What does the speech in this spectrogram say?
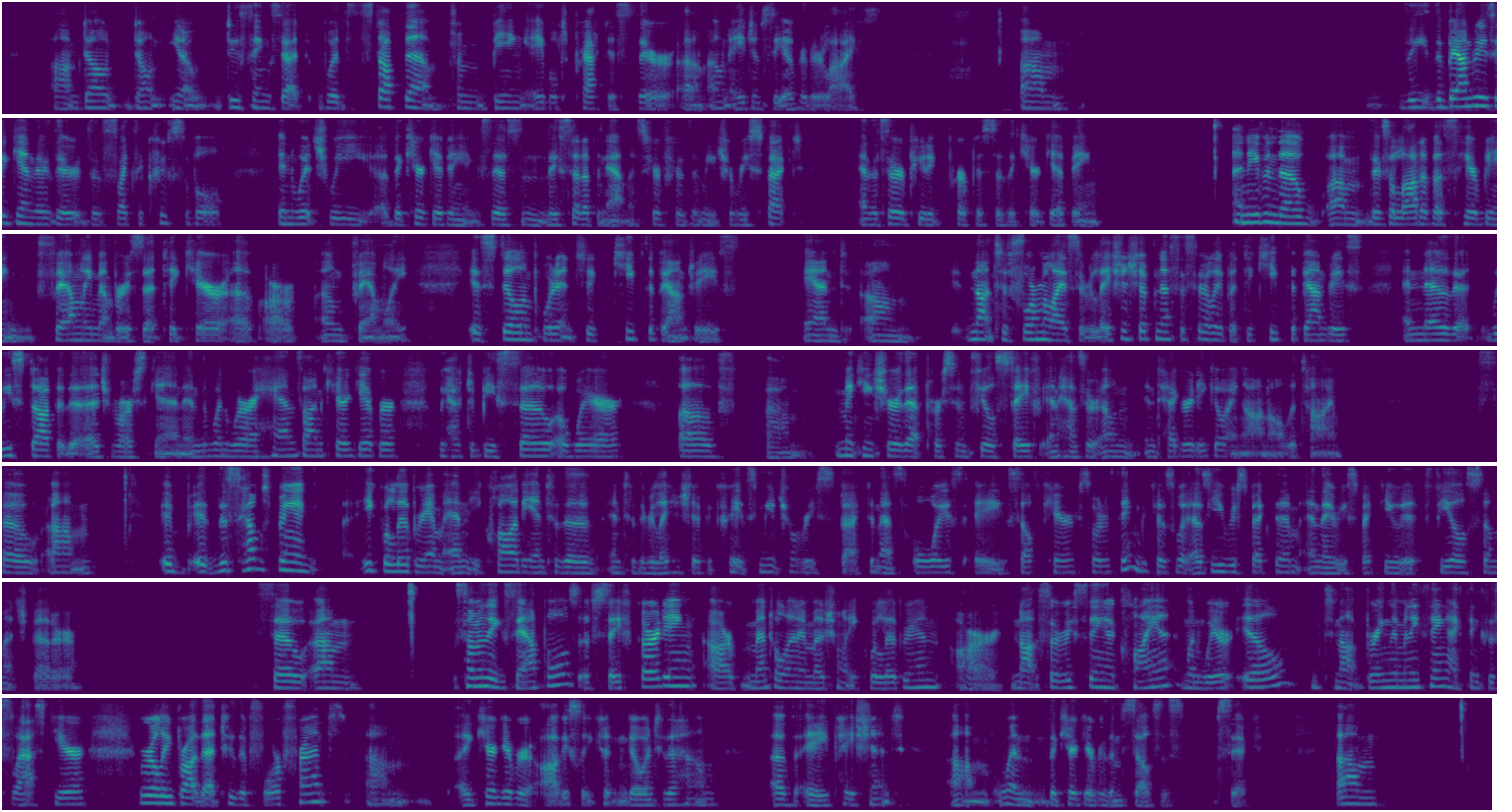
Um, don't, don't, you know, do things that would stop them from being able to practice their um, own agency over their life. Um, the the boundaries again they're they're it's like the crucible in which we uh, the caregiving exists and they set up an atmosphere for the mutual respect and the therapeutic purpose of the caregiving. And even though um, there's a lot of us here being family members that take care of our own family it's still important to keep the boundaries and um, not to formalize the relationship necessarily but to keep the boundaries and know that we stop at the edge of our skin. And when we're a hands-on caregiver, we have to be so aware of um, making sure that person feels safe and has their own integrity going on all the time. So um, it, it, this helps bring equilibrium and equality into the into the relationship. It creates mutual respect and that's always a self-care sort of thing because what, as you respect them and they respect you it feels so much better. So um, some of the examples of safeguarding our mental and emotional equilibrium are not servicing a client when we're ill, to not bring them anything. I think this last year really brought that to the forefront. Um, a caregiver obviously couldn't go into the home of a patient um, when the caregiver themselves is sick. Um,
